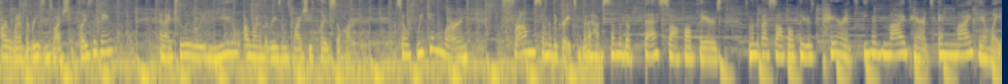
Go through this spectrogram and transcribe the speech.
are one of the reasons why she plays the game. And I truly believe you are one of the reasons why she plays so hard. So if we can learn from some of the greats, I'm going to have some of the best softball players, some of the best softball players' parents, even my parents and my family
